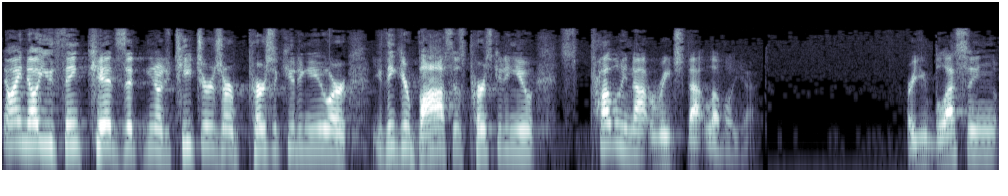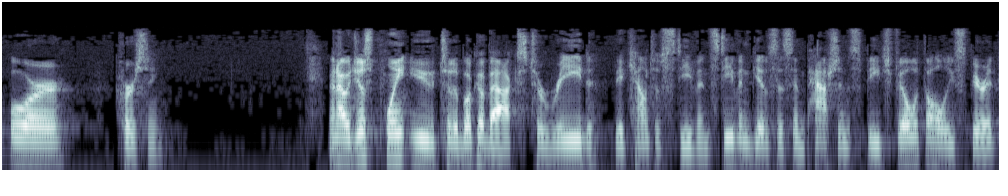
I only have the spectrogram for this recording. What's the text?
Now I know you think kids that, you know, teachers are persecuting you or you think your boss is persecuting you. It's probably not reached that level yet. Are you blessing or cursing? And I would just point you to the book of Acts to read the account of Stephen. Stephen gives this impassioned speech filled with the Holy Spirit,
